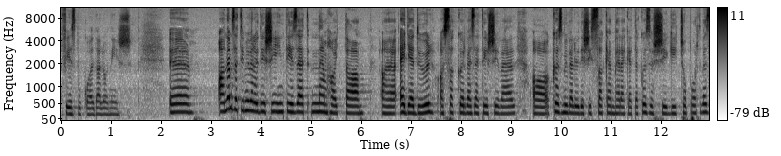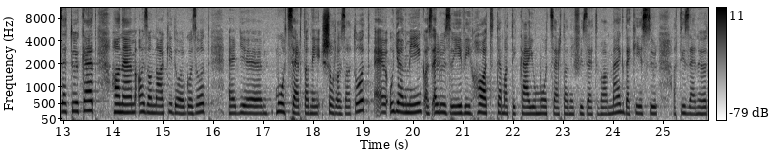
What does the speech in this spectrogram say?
Facebook oldalon is. A Nemzeti Művelődési Intézet nem hagyta egyedül a szakkörvezetésével a közművelődési szakembereket, a közösségi csoportvezetőket, hanem azonnal kidolgozott egy módszertani sorozatot. E, ugyan még az előző évi hat tematikájú módszertani füzet van meg, de készül a 15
